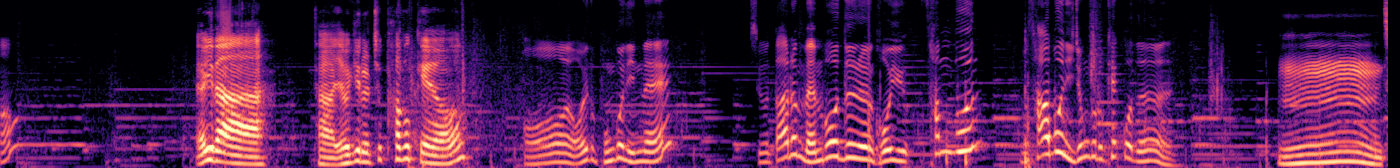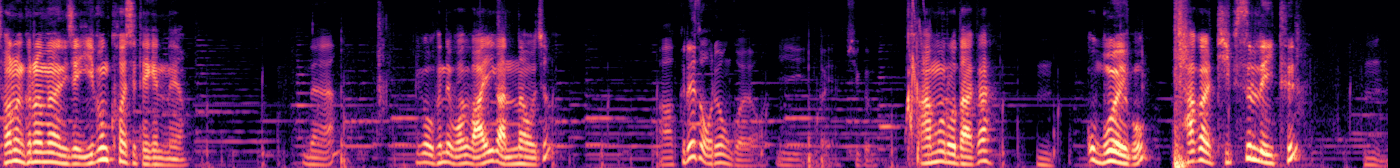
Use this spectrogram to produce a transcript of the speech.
어? 여기다. 자, 여기를 쭉 파볼게요. 어, 어디도 본 건 있네? 지금 다른 멤버들은 거의 3분? 뭐 4분 이 정도로 캤거든. 음, 저는 그러면 이제 2분 컷이 되겠네요. 네. 이거 근데 왜 Y가 안 나오죠? 아, 그래서 어려운 거예요. 이거예요, 지금. 감으로다가? 음. 어, 뭐야 이거? 자갈 딥슬레이트? 음.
